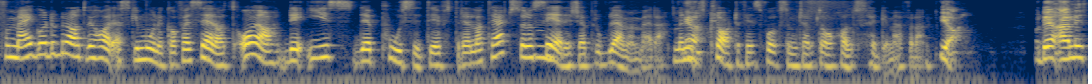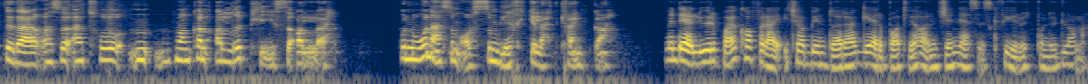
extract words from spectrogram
for meg går det bra at vi har Eskimonika, for jeg ser at å ja, det er is, det er positivt relatert, så da ser jeg ikke problemet med det. Men Mm. Ja. det er klart det fins folk som kommer til å halshugge meg for den. Ja. Og det er litt det der Altså, jeg tror man kan aldri please alle. For noen er som oss, som blir ikke lett krenka. Men det jeg lurer på, er hvorfor de ikke har begynt å reagere på at vi har en kinesisk fyr ute på Nudlandet.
